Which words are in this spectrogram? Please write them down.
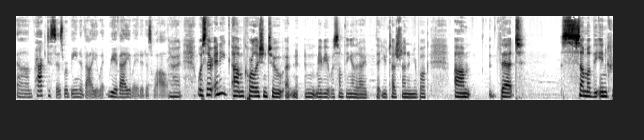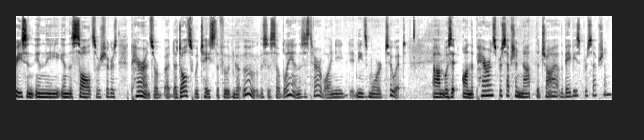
um, practices were being evaluate, reevaluated as well. All right. Was there any um, correlation to, uh, and maybe it was something that I that you touched on in your book, um, that some of the increase in, in the in the salts or sugars, parents or adults would taste the food and go, "Ooh, this is so bland. This is terrible. I need it needs more to it." Um, was it on the parents' perception, not the child, the baby's perception?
